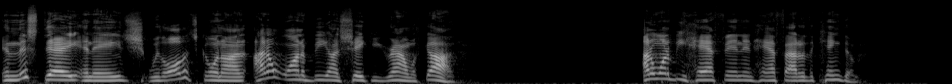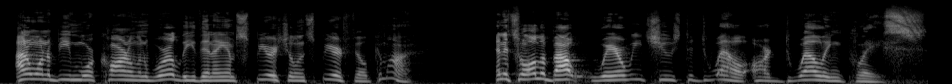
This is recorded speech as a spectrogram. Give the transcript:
in this day and age, with all that's going on, I don't want to be on shaky ground with God. I don't want to be half in and half out of the kingdom. I don't want to be more carnal and worldly than I am spiritual and spirit filled. Come on. And it's all about where we choose to dwell, our dwelling place.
